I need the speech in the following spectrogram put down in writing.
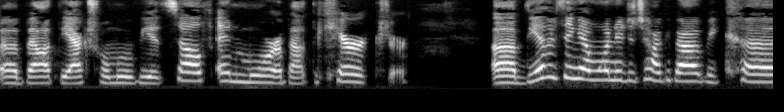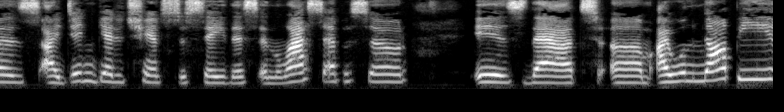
about the actual movie itself and more about the character. Uh, the other thing I wanted to talk about, because I didn't get a chance to say this in the last episode, is that um, I will not be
